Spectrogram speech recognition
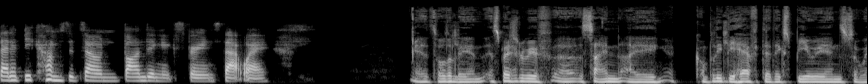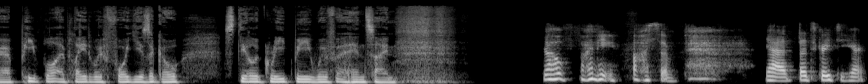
that it becomes its own bonding experience that way. Yeah, totally. And especially with uh, Sign, I completely have that experience where people I played with four years ago still greet me with a hand sign. Oh, funny. Awesome. Yeah, that's great to hear.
